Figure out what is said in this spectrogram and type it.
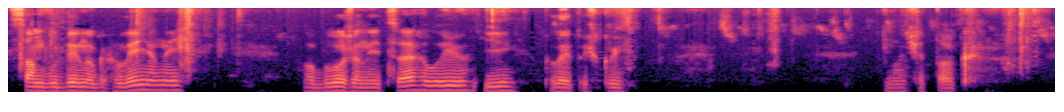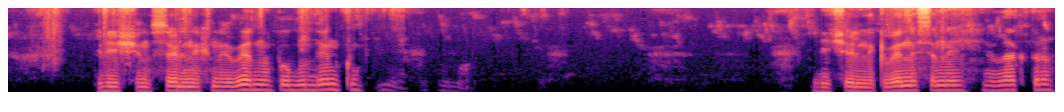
Сам будинок глиняний, обложений цеглою і плиточкою. Значить так. Тріщин сильних не видно по будинку. Лічильник винесений електро.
